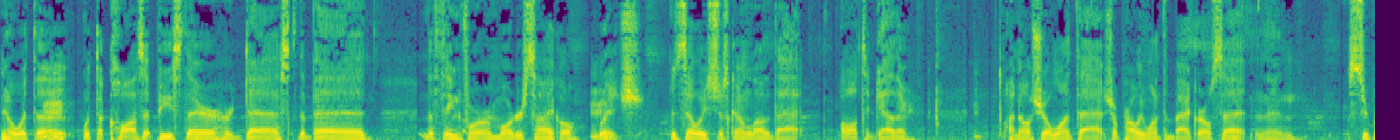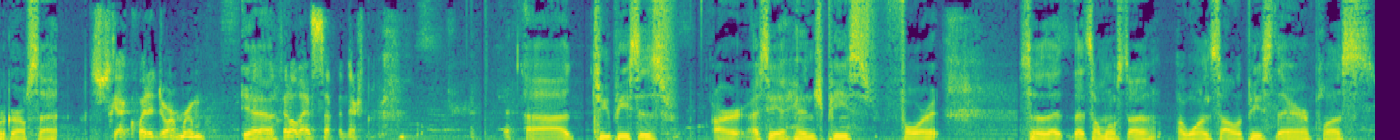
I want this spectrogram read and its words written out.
You know, with the mm-hmm. with the closet piece there, her desk, the bed, the thing for her motorcycle, mm-hmm. which Zoe's just gonna love that all together. I know she'll want that. She'll probably want the Batgirl set and then Supergirl set. She's got quite a dorm room. Yeah, Fit all that stuff in there. Uh, two pieces are I see a hinge piece for it, so that that's almost a, a one solid piece there. Plus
